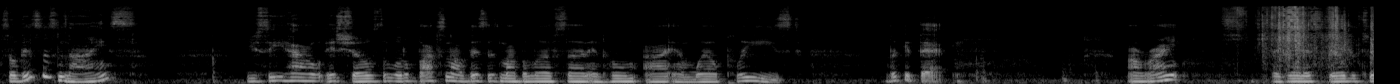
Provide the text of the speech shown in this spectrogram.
So this is nice. You see how it shows the little box? Now, this is my beloved son in whom I am well pleased. Look at that. All right. Again, it's still the two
